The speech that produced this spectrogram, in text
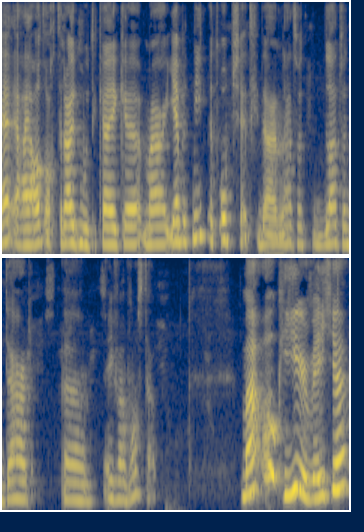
Hij had achteruit moeten kijken, maar je hebt het niet met opzet gedaan. Laten we, laten we daar uh, even aan vasthouden. Maar ook hier, weet je,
